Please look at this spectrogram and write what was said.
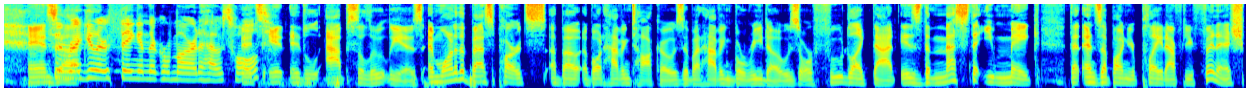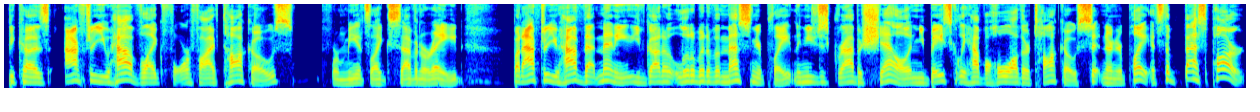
and it's a uh, regular thing in the Grimarda household. It, it absolutely is. And one of the best parts about, about having tacos, about having burritos or food like that is the mess that you make that ends up on your plate after you finish. Because after you have like four or five tacos, for me, it's like seven or eight. But after you have that many, you've got a little bit of a mess in your plate. And then you just grab a shell and you basically have a whole other taco sitting on your plate. It's the best part.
